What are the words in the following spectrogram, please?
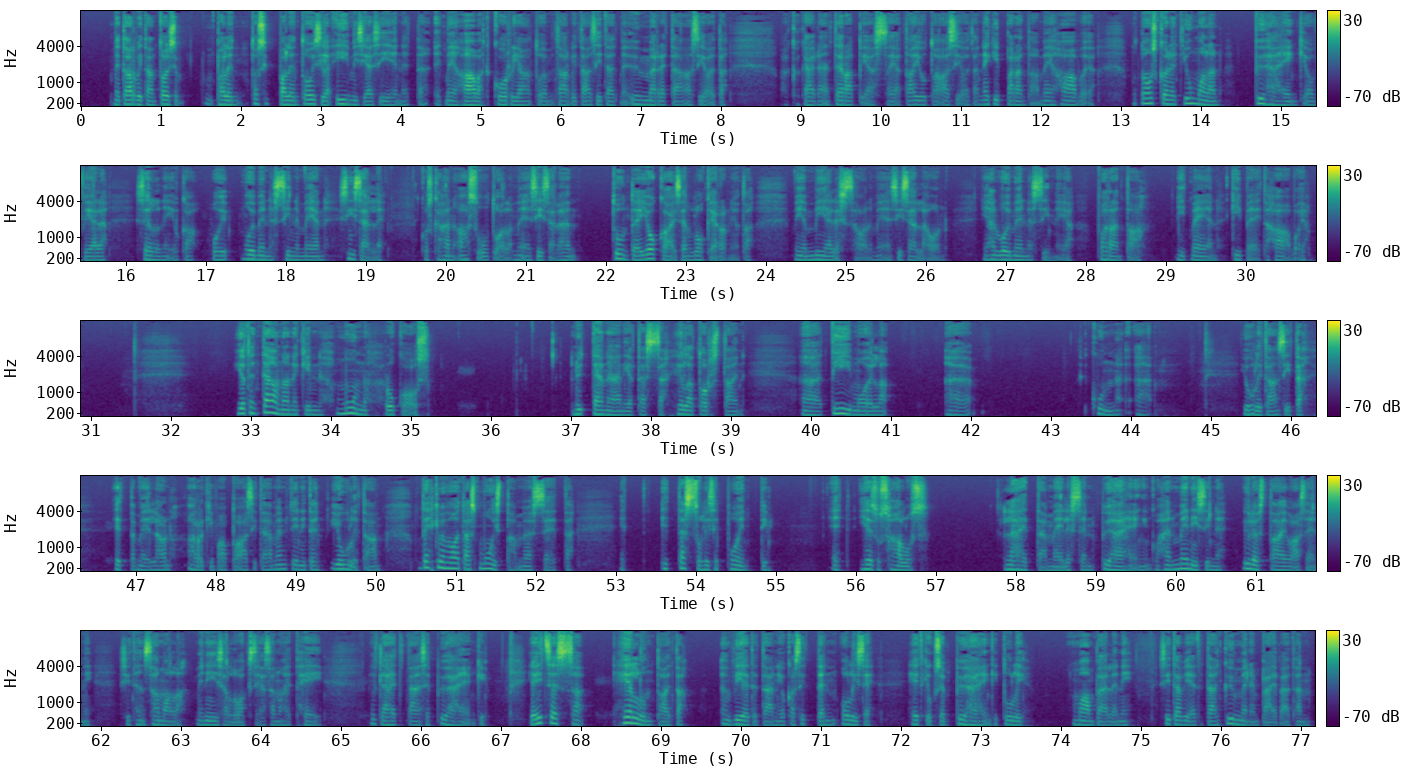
me tarvitaan tosi paljon, tosi paljon toisia ihmisiä siihen, että, että meidän haavat korjaantuu ja me tarvitaan sitä, että me ymmärretään asioita, vaikka käydään terapiassa ja tajutaan asioita, nekin parantaa meidän haavoja. Mutta mä uskon, että Jumalan pyhä henki on vielä sellainen, joka voi, voi mennä sinne meidän sisälle, koska hän asuu tuolla meidän sisällä. Hän tuntee jokaisen lokeron, jota meidän mielessä on, meidän sisällä on. Niin hän voi mennä sinne ja parantaa niitä meidän kipeitä haavoja. Joten tämä on ainakin mun rukous nyt tänään ja tässä helatorstain ää, tiimoilla, ää, kun ää, juhlitaan sitä, että meillä on arkivapaa, sitä me nyt eniten juhlitaan. Mutta ehkä me voitaisiin muistaa myös se, että, että, että tässä oli se pointti, että Jeesus halusi lähettää meille sen pyhän hengen. Kun hän meni sinne ylös taivaaseen, niin sitten samalla meni isän luokse ja sanoi, että hei, nyt lähetetään se pyhä henki. Ja itse asiassa helluntaita vietetään, joka sitten oli se hetki, kun se pyhä henki tuli maan päälle, niin sitä vietetään kymmenen päivää tämän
